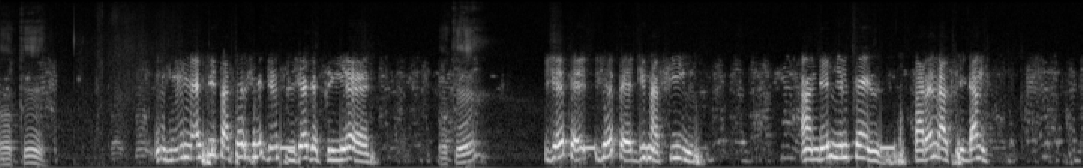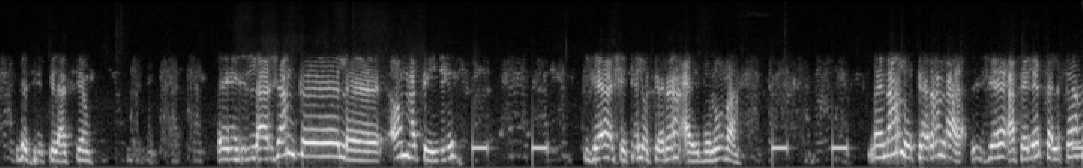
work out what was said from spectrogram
Ok. Mhm, Merci parce que j'ai deux sujets de prière. Ok. J'ai perdu ma fille en 2015 par un accident de circulation. L'argent que l'homme m'a payé, j'ai acheté le terrain à Ebolova. Maintenant, le terrain là, j'ai appelé quelqu'un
